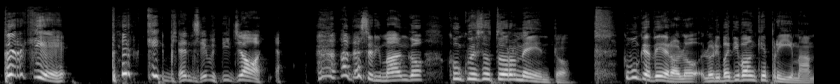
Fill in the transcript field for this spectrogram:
Perché? Perché piangevi di gioia? Adesso rimango con questo tormento. Comunque è vero, lo, lo, ribadivo anche prima,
